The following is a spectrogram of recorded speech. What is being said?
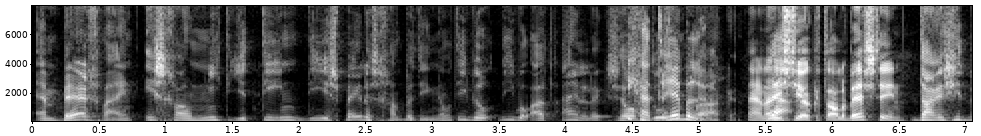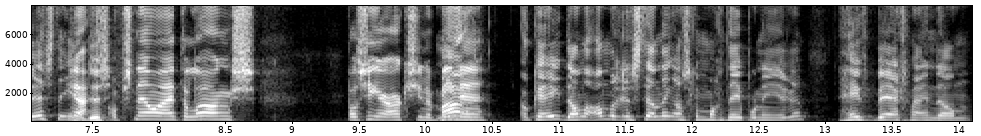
En Bergwijn is gewoon niet je team die je spelers gaat bedienen. Want die wil, die wil uiteindelijk zelf Die gaat dribbelen. maken. Nou, daar Ja. is hij ook het allerbeste in. Daar is hij het beste in. Ja, Dus op snelheid erlangs, passeeractie naar Maar- binnen. Oké, dan een andere stelling als ik hem mag deponeren. Heeft Bergwijn dan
